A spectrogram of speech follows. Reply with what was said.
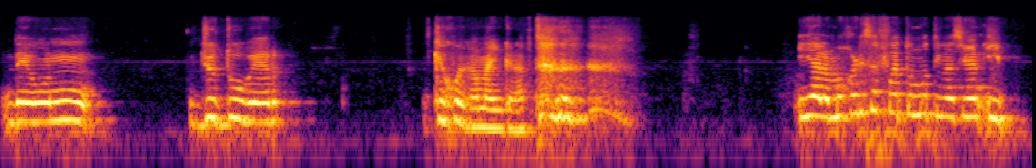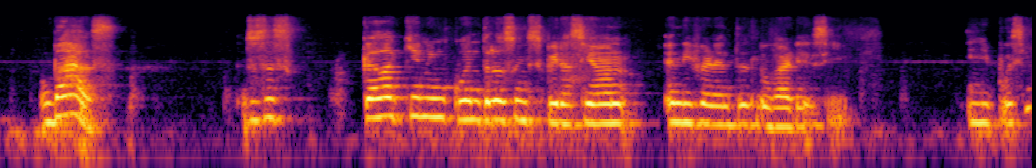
de un youtuber que juega Minecraft. y a lo mejor esa fue tu motivación y vas. Entonces, cada quien encuentra su inspiración en diferentes lugares y, y pues sí.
